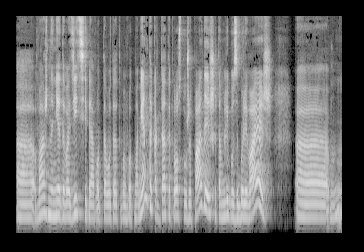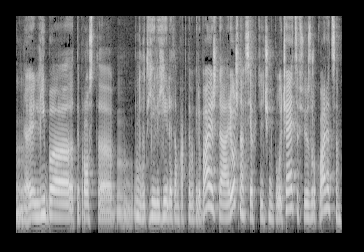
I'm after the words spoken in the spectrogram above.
э, важно не доводить себя вот до вот этого вот момента, когда ты просто уже падаешь и там либо заболеваешь, Эм, либо ты просто ну, вот еле-еле там как-то выгребаешь, да, орешь на всех, ничего не получается, все из рук валится.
